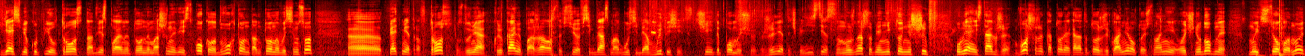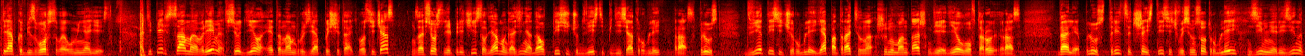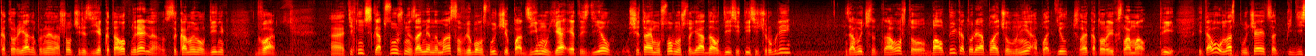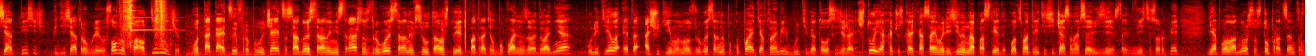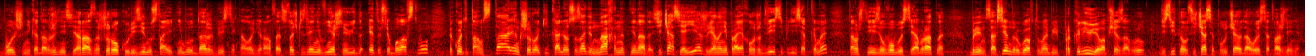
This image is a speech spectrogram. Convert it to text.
Я себе купил трос на 2,5 тонны, машина весит около 2 тонн, там тонна 800, 5 э, метров. Трос с двумя крюками, пожалуйста, все, всегда смогу себя вытащить с чьей-то помощью. Жилеточка, естественно, нужна, чтобы меня никто не шип. У меня есть также вошеры, которые я когда-то тоже рекламировал, то есть, ну, они очень удобные, мыть стекла, ну и тряпка безворсовая у меня есть. А теперь самое время все дело это нам, друзья, посчитать. Вот сейчас за все, что я перечислил, я в магазине отдал 1250 рублей раз. Плюс 2000 рублей я потратил на шиномонтаж, где я делал во второй раз. Далее, плюс 36 800 рублей зимняя резина, которую я, напоминаю, нашел через Е-каталог. Ну, реально, сэкономил денег 2. Э, техническое обслуживание, замена масла, в любом случае под зиму я это сделал. Считаем условно, что я отдал 10 тысяч рублей за вычетом того, что болты, которые я оплачивал мне, оплатил человек, который их сломал. 3. Итого у нас получается 50 тысяч 50 рублей. Условно полтинничек. Вот такая цифра получается. С одной стороны не страшно, с другой стороны в силу того, что я это потратил буквально за два дня, улетело это ощутимо. Но с другой стороны, покупаете автомобиль, будьте готовы содержать. Что я хочу сказать касаемо резины напоследок. Вот смотрите, сейчас она вся везде стоит 245. Я понял одно, что 100% больше никогда в жизни себе разно широкую резину ставить не буду, даже без технологии RunFlat. С точки зрения внешнего вида это все баловство. Какой-то там сталинг, широкий широкие колеса сзади, нахрен это не надо. Сейчас я езжу, я на ней проехал уже 250 км, потому что ездил в области и обратно. Блин, совсем другой автомобиль. Про колею я вообще забыл. Действительно, вот сейчас я получаю удовольствие от вождения.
